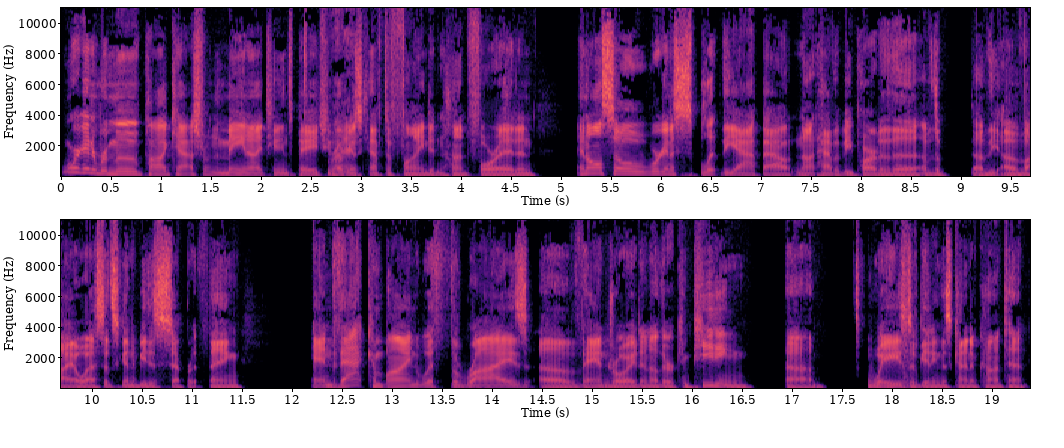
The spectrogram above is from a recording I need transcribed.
we're going to remove podcasts from the main iTunes page. People Right. are going to have to find it and hunt for it, and and also we're going to split the app out, and not have it be part of the of the of the of iOS. It's going to be this separate thing, and that combined with the rise of Android and other competing uh, ways of getting this kind of content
